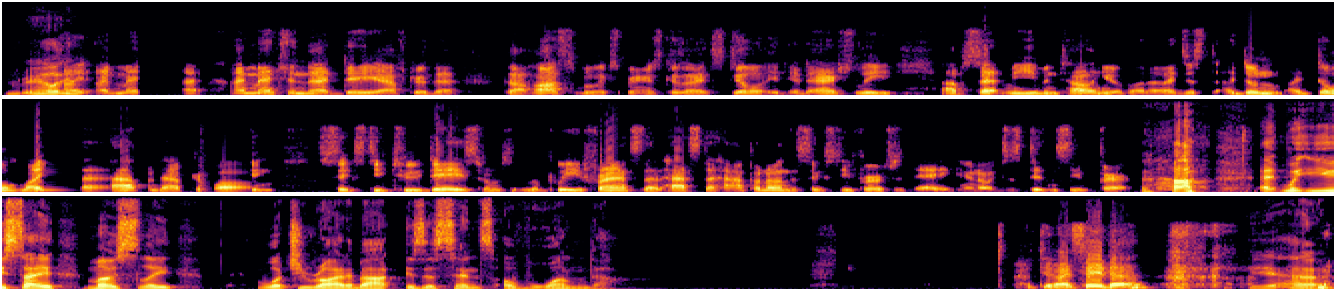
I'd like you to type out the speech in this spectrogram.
Really? I, I, I mentioned that day after the, the hospital experience because I still it, it, actually upset me even telling you about it. I just I don't I don't like that happened after walking 62 days from Le Puy, France. That has to happen on the 61st day. You know, it just didn't seem fair. Eh, you say mostly what you write about is a sense of wonder. Did I say that? yeah.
